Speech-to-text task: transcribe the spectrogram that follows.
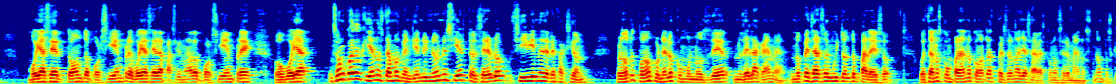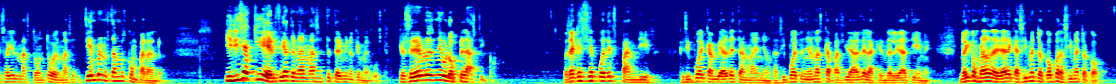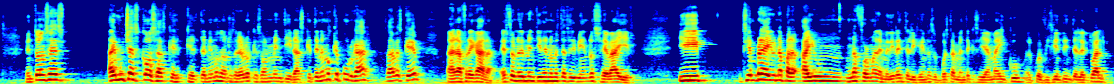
Voy a ser tonto por siempre, voy a ser apasionado por siempre, o voy a son cosas que ya nos estamos vendiendo y no, no es cierto. El cerebro sí viene de refacción, pero nosotros podemos ponerlo como nos dé, nos dé la gana. No pensar soy muy tonto para eso. O estarnos comparando con otras personas, ya sabes, con los hermanos. No, pues que soy el más tonto o el más... Siempre nos estamos comparando. Y dice aquí él, fíjate nada más este término que me gusta, que el cerebro es neuroplástico. O sea que sí se puede expandir, que sí puede cambiar de tamaño, o sea, sí puede tener más capacidad de la que en realidad tiene. No hay que comprarnos la idea de que así me tocó, pues así me tocó. Entonces, hay muchas cosas que, tenemos en nuestro cerebro que son mentiras, que tenemos que purgar, ¿sabes qué? A la fregada. Esto no es mentira, no me está sirviendo, se va a ir. Y siempre hay una, hay una forma de medir la inteligencia supuestamente que se llama IQ, el coeficiente intelectual.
